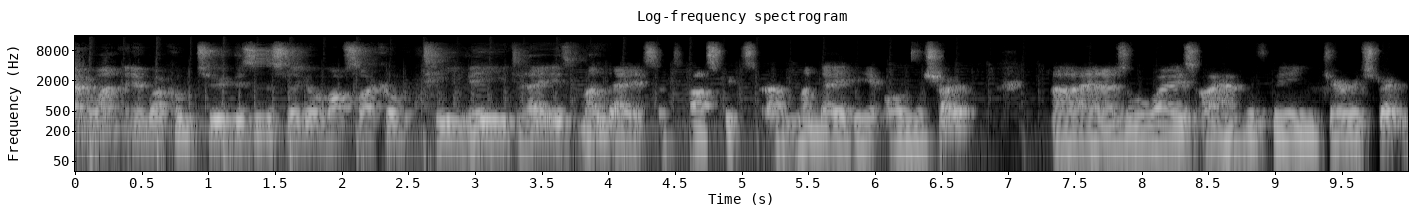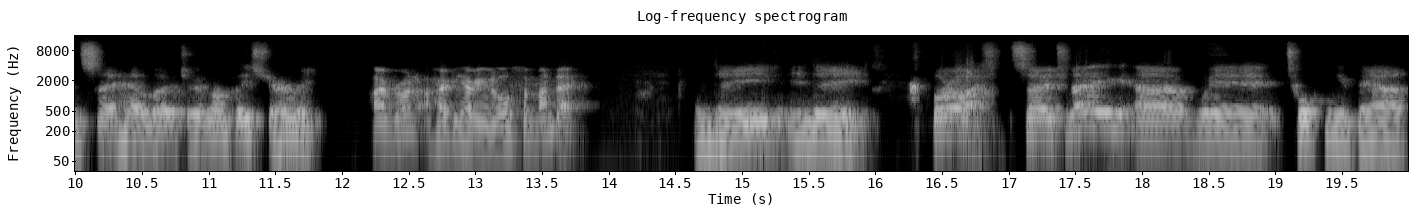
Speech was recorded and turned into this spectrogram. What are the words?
Hi, everyone, and welcome to Business Legal Lifecycle TV. Today is Monday, so it's Fast Fix uh, Monday here on the show. Uh, and as always, I have with me Jeremy Streten. Say hello to everyone, please, Jeremy. Hi, everyone. I hope you're having an awesome Monday. Indeed, indeed. All right, so today uh, we're talking about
